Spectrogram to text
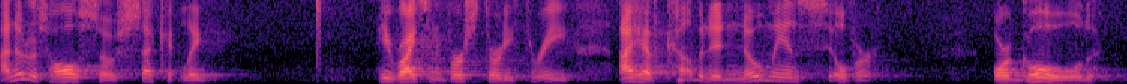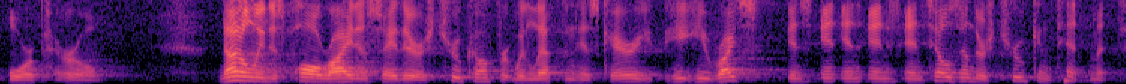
I notice also, secondly, he writes in verse 33 I have coveted no man's silver or gold or apparel. Not only does Paul write and say there is true comfort when left in his care, he, he writes in, in, in, and tells them there's true contentment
